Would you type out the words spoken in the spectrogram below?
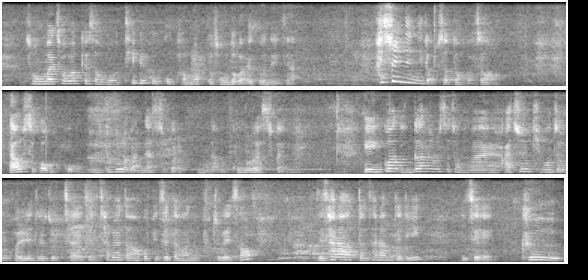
정말 처박혀서 뭐 TV 보고 밥 먹고 정도 말고는 이제 할 수 있는 일이 없었던 거죠. 나올 수가 없고 누구를 만날 수가 있나 공부를 할 수가 있나. 이 인간 인간으로서 정말 아주 기본적인 권리들조차 이제 차별당하고 배제당하는 구조에서 살아왔던 사람들이 이제 그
